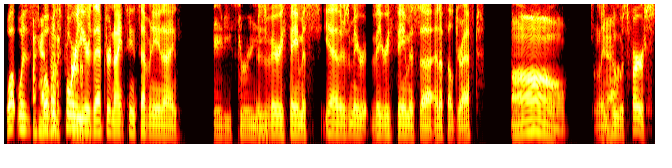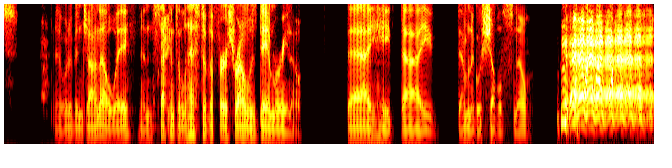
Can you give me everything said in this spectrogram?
what was what was four years after 1979? 83. There's a very famous yeah, there's a very, very famous uh, NFL draft. oh, And Yeah. who was first? It would have been John Elway, and second to last of the first round was Dan Marino. I hate I I'm gonna go shovel snow.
